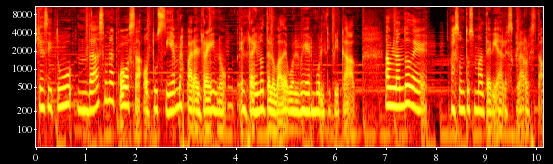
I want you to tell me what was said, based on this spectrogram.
que si tú das una cosa o tú siembras para el reino, el reino te lo va a devolver multiplicado. Hablando de asuntos materiales, claro está.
